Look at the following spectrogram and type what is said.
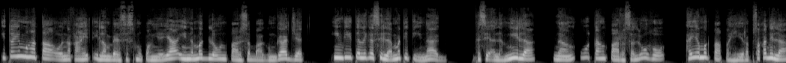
Ito yung mga tao na kahit ilang beses mo pang yayain na mag-loan para sa bagong gadget, hindi talaga sila matitinag. Kasi alam nila na ang utang para sa luho ay ang magpapahirap sa kanila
